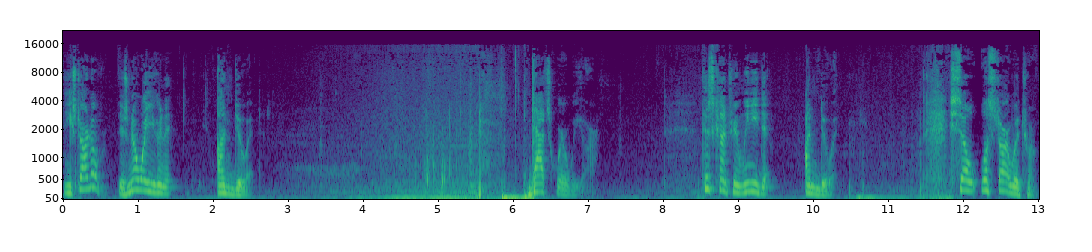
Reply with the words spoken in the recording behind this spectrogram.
You start over. There's no way you're going to undo it. That's where we are. This country, we need to undo it. So we'll start with Trump.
